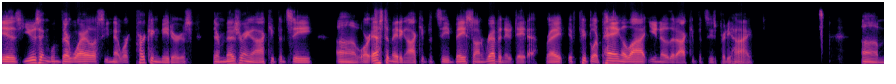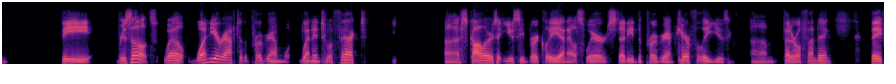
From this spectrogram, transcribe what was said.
is using their wirelessly network parking meters. They're measuring occupancy um, or estimating occupancy based on revenue data, right? If people are paying a lot, you know that occupancy is pretty high. Um, the results, well, one year after the program went into effect, uh, scholars at UC Berkeley and elsewhere studied the program carefully using um, federal funding. They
